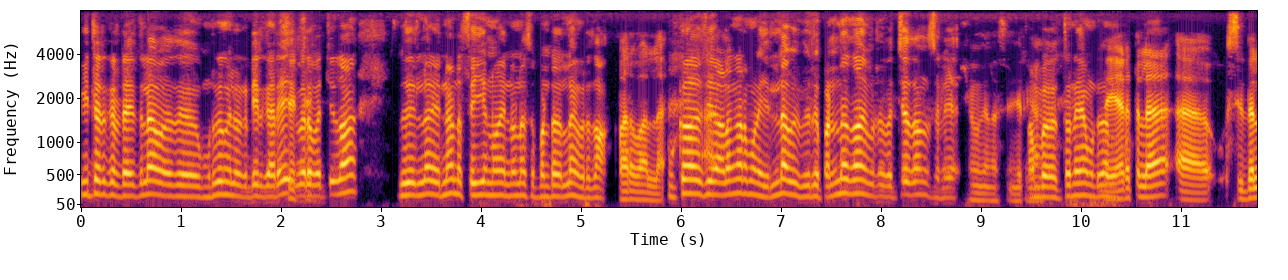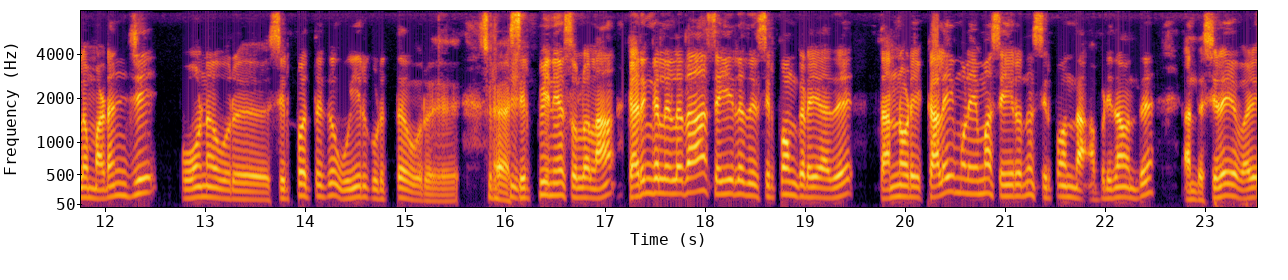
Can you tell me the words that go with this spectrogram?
வீட்டுல இருக்கிற டயத்துல அது முருகன் கோயில் கட்டியிருக்காரு. இவரை சரி. வச்சுதான் இதெல்லாம் என்னென்ன செய்யணும் என்னென்ன பண்றதெல்லாம் இவர் தான் பரவாயில்ல. முக்காவாசி அலங்காரம் பண்ண எல்லாம் இவர் பண்ணதான் இவர் வச்சதான் அந்த சிலையை. இவங்க தான் செஞ்சிருக்காங்க. நம்ம துணையா மட்டும் இந்த இடத்துல சிதிலம் அடைஞ்சு போன ஒரு சிற்பத்துக்கு உயிர் கொடுத்த ஒரு சிற்பினே சொல்லலாம். கருங்கல்லில் தான் செய்யறது சிற்பம் கிடையாது. தன்னுடைய கலை மூலயமா செய்யறதும் சிற்பம் தான். அப்படிதான் வந்து அந்த சிலையை வழி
